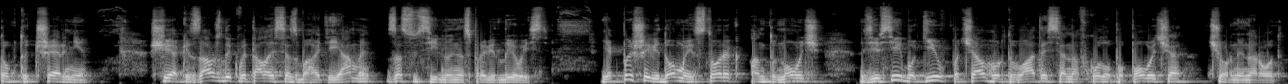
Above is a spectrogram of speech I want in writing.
тобто черні, що, як і завжди, квиталися з багатіями за суцільну несправедливість. Як пише відомий історик Антонович, зі всіх боків почав гуртуватися навколо Поповича чорний народ.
